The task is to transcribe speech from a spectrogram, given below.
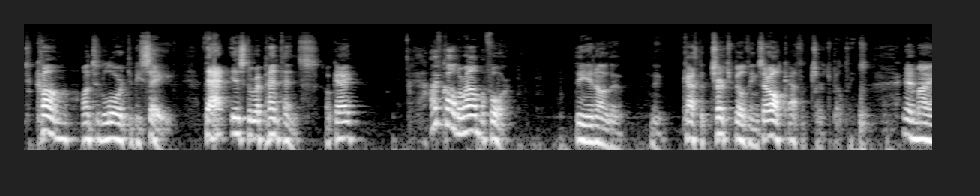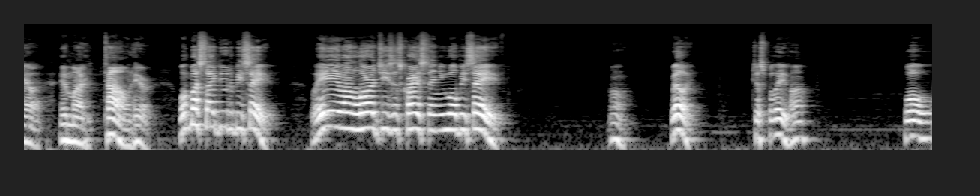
to come unto the Lord to be saved. That is the repentance. Okay? I've called around before. The, you know, the, the Catholic church buildings, they're all Catholic church buildings in my, uh, in my town here. What must I do to be saved? Believe on the Lord Jesus Christ and you will be saved. Oh, really? Just believe, huh? Well,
